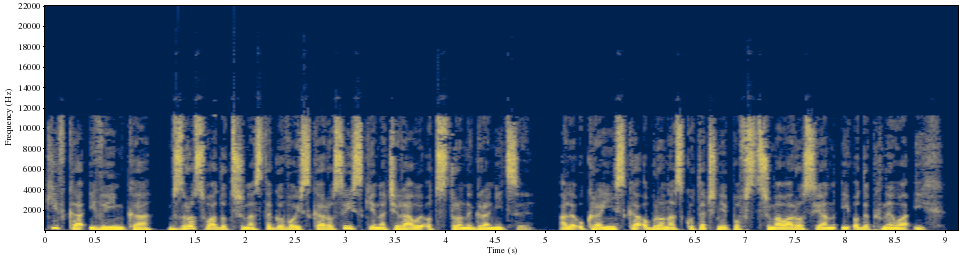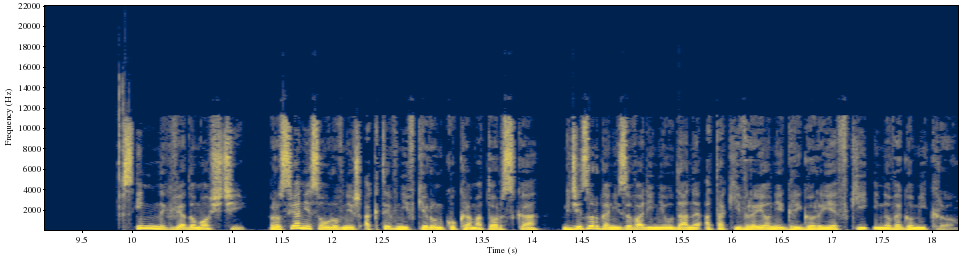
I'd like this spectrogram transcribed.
Kiwka i Wyimka, wzrosła do 13 wojska rosyjskie nacierały od strony granicy, ale ukraińska obrona skutecznie powstrzymała Rosjan i odepchnęła ich. Z innych wiadomości, Rosjanie są również aktywni w kierunku Kramatorska, gdzie zorganizowali nieudane ataki w rejonie Grigoryjewki i Nowego Mikro.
